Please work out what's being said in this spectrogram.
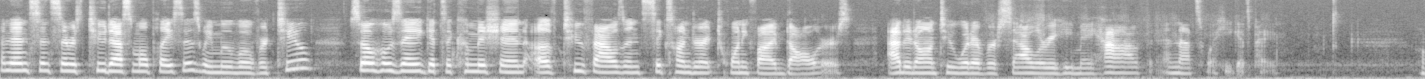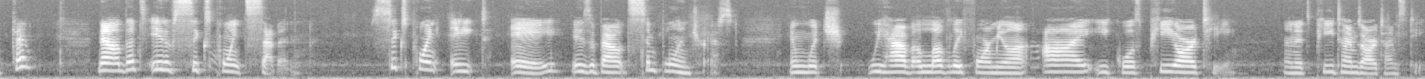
And then since there was two decimal places, we move over two. So Jose gets a commission of $2,625 added on to whatever salary he may have, and that's what he gets paid. Okay, now that's it of 6.7. 6.8a is about simple interest, in which we have a lovely formula I equals PRT, and it's P times R times T.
